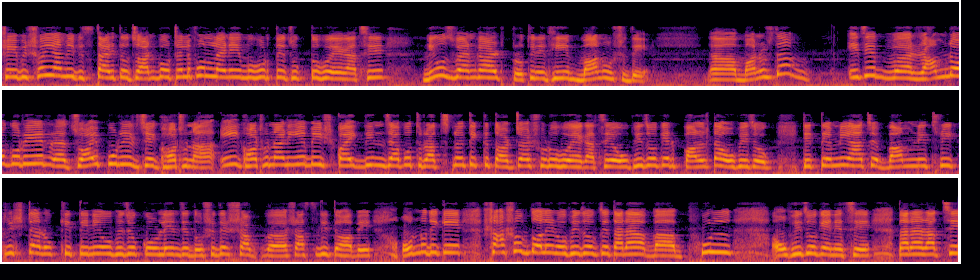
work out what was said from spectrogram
সেই বিষয়ে আমি বিস্তারিত জানব। টেলিফোন লাইনে এই মুহূর্তে যুক্ত হয়ে গেছে নিউজ ভ্যানগার্ড প্রতিনিধি মানুষ দে। আহ, মানুষদা এই যে রামনগরের জয়পুরের যে ঘটনা, এই ঘটনা নিয়ে বেশ কয়েকদিন যাবৎ রাজনৈতিক তরজা শুরু হয়ে গেছে। অভিযোগের পাল্টা অভিযোগ। ঠিক তেমনি আজ বাম নেত্রী কৃষ্ণা রক্ষী তিনি অভিযোগ করলেন যে দোষীদের শাস্তি দিতে হবে। অন্যদিকে শাসক দলের অভিযোগ যে তারা ভুল অভিযোগ এনেছে, তারা রাজ্যে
